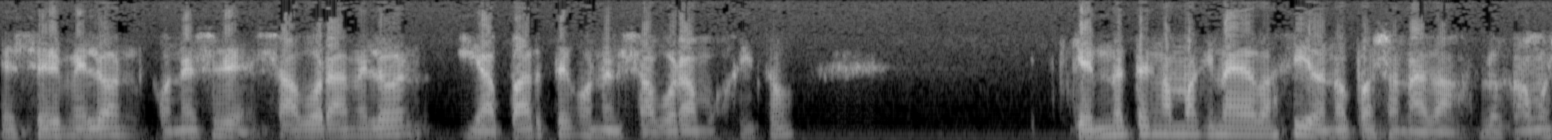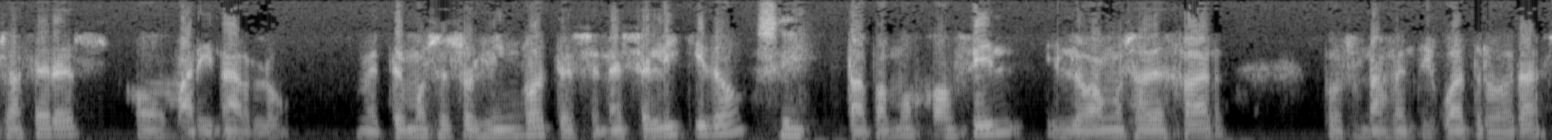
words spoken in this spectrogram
ese melón con ese sabor a melón y aparte con el sabor a mojito. Quien no tenga máquina de vacío no pasa nada. Lo que vamos a hacer es como marinarlo. Metemos esos lingotes en ese líquido, Sí, tapamos con fil y lo vamos a dejar pues unas 24 horas.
